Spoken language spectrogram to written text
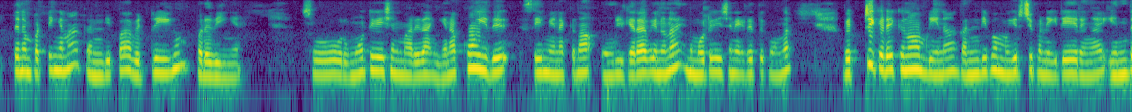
இத்தனை பட்டிங்கன்னா கண்டிப்பாக வெற்றியும் படுவீங்க. ஸோ ஒரு மோட்டிவேஷன் மாதிரி தான் எனக்கும் இது. சேம் எனக்கு தான் உங்களுக்கு யாராவது வேணும்னா இந்த மோட்டிவேஷனை எடுத்துக்கோங்க. வெற்றி கிடைக்கணும் அப்படின்னா கண்டிப்பாக முயற்சி பண்ணிக்கிட்டே இருங்க. எந்த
